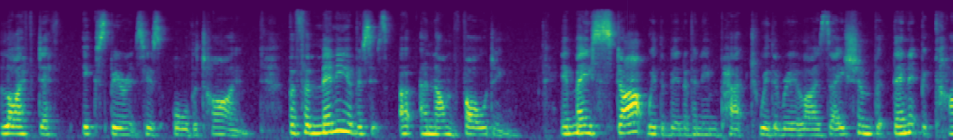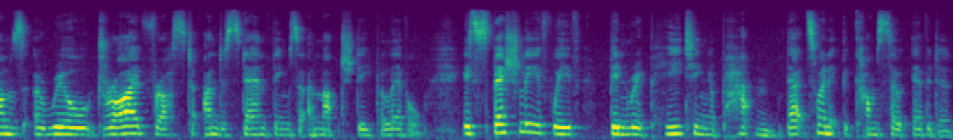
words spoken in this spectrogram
life death experiences all the time. But for many of us, it's a, an unfolding. It may start with a bit of an impact with a realization, but then it becomes a real drive for us to understand things at a much deeper level especially if we've been repeating a pattern. That's when it becomes so evident.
